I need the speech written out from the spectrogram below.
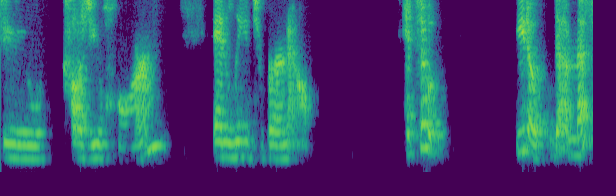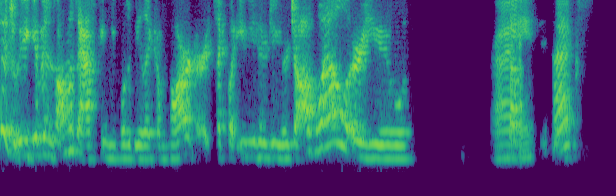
to cause you harm and lead to burnout. And so, you know, that message we give is almost asking people to be like a martyr. It's like what you either do your job well or you right. next.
